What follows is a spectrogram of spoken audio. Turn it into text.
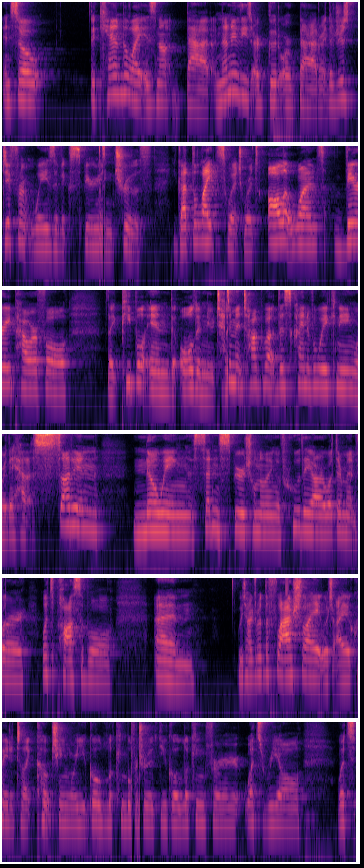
And so the candlelight is not bad. None of these are good or bad, right? They're just different ways of experiencing truth. You got the light switch where it's all at once, very powerful. Like people in the Old and New Testament talk about this kind of awakening where they have a sudden knowing, sudden spiritual knowing of who they are, what they're meant for, what's possible. Um, we talked about the flashlight, which I equated to like coaching, where you go looking for truth, you go looking for what's real, what's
